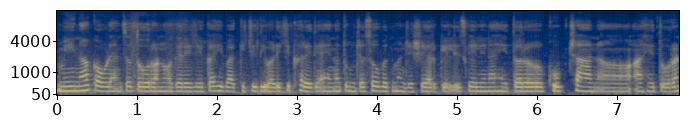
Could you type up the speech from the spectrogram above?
मी ना कवड्यांचं तोरण वगैरे जे काही बाकीची दिवाळीची खरेदी आहे ना तुमच्यासोबत म्हणजे शेअर केलीच गेली नाही. तर खूप छान आहे तोरण.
